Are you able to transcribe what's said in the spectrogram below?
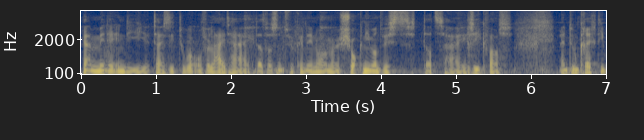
Ja, midden in die, tijdens die tour overlijdt hij. Dat was natuurlijk een enorme shock. Niemand wist dat hij ziek was. En toen kreeg, die,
